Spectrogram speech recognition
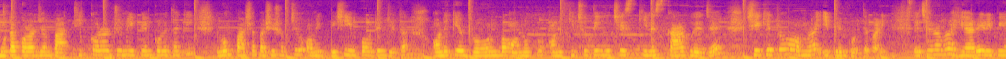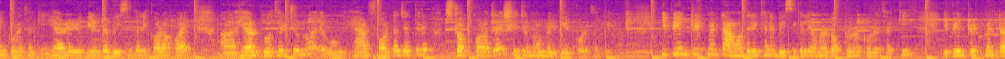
মোটা করার জন্য বা ঠিক করার জন্য ইপিএন করে থাকি এবং পাশাপাশি সবচেয়ে অনেক বেশি ইম্পর্টেন্ট যেটা অনেকের ব্রন বা অন্য অনেক কিছুতেই হচ্ছে স্কিনে স্কার হয়ে যায়, সেক্ষেত্রেও আমরা ইপিএন করতে পারি। এছাড়া আমরা হেয়ারের ইপিএন করে থাকি। হেয়ারের ইপিএনটা বেসিক্যালি করা হয় হেয়ার গ্রোথের জন্য এবং হেয়ার ফলটা যাতে স্টপ করা যায়, সেজন্য আমরা ইপিএন করে থাকি। ইপিএন ট্রিটমেন্টটা আমাদের এখানে বেসিক্যালি আমরা ডক্টররা করে থাকি। ইপিএন ট্রিটমেন্টটা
